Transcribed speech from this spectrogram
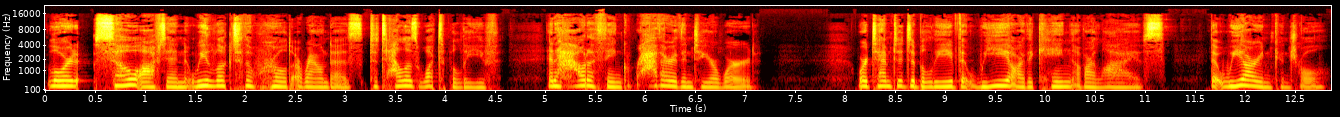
Lord, so often we look to the world around us to tell us what to believe and how to think rather than to your word. We're tempted to believe that we are the king of our lives, that we are in control.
